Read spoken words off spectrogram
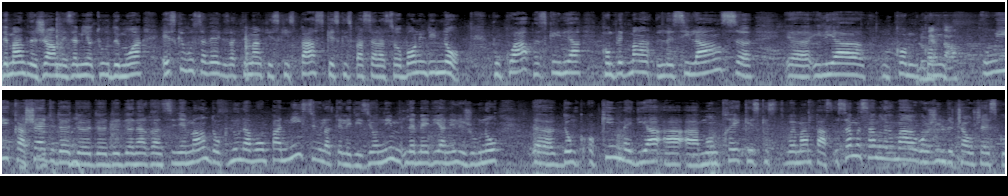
demande les gens, mes amis autour de moi, est-ce que vous savez exactement qu'est-ce qui se passe, qu'est-ce qui se passe à la Sorbonne? Ils disent non. Pourquoi? Parce qu'il y a complètement le silence, euh, il y a comme... comme oui, cachette de, de, de, de, renseignement. Donc nous n'avons pas ni sur la télévision, ni les médias, ni les journaux euh, donc aucun média a, montré qu'est-ce qui se vraiment passe. Et ça me semble vraiment à l'origine de Ceausescu,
